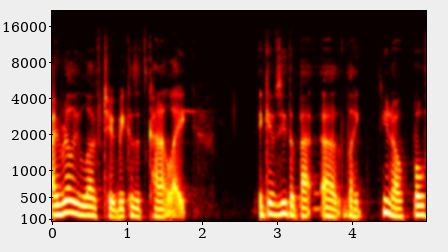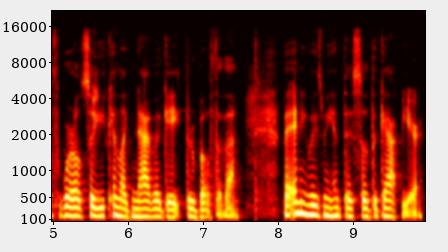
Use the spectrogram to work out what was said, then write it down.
I really love too because it's kind of like it gives you the be- uh, like you know, both worlds so you can like navigate through both of them. But, anyways, mi gente, so the gap year.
